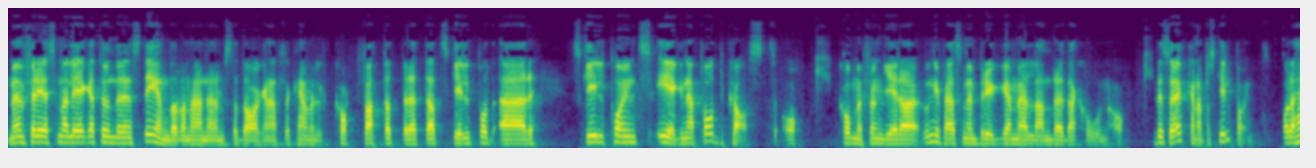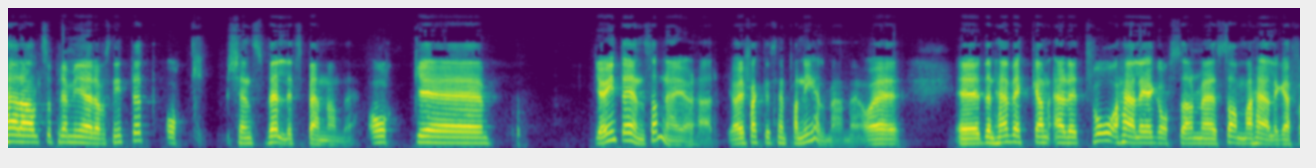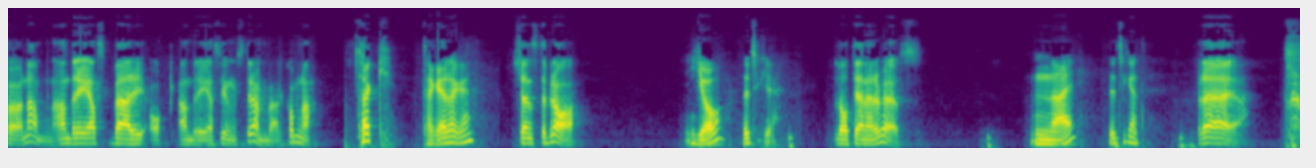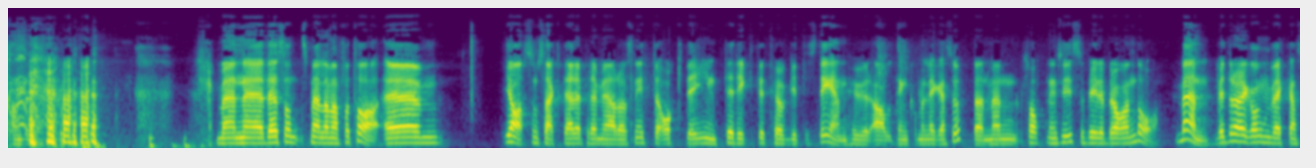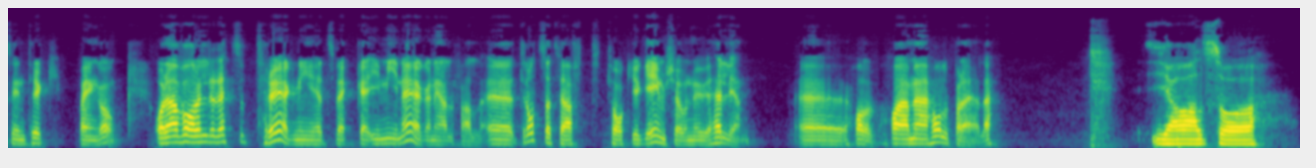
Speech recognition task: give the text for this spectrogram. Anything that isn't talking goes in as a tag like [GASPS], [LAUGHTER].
Men för er som har legat under en sten då de här närmsta dagarna så kan jag väl kortfattat berätta att Skillpod är Skillpoints egna podcast och kommer fungera ungefär som en brygga mellan redaktion och besökarna på Skillpoint. Och det här är alltså premiäravsnittet och känns väldigt spännande. Och eh, jag är inte ensam när jag gör det här. Jag är faktiskt en panel med mig. Och, eh, den här veckan är det två härliga gossar med samma härliga förnamn. Andreas Berg och Andreas Ljungström. Välkomna! Tack. Tackar, tackar. Känns det bra? Ja, det tycker jag. Låter jag nervös? Nej, det tycker jag inte. För det är jag. [LAUGHS] Men eh, det är sånt smällar man får ta. Ehm, ja, som sagt, det här är premiäravsnittet och det är inte riktigt hugget i sten hur allting kommer läggas upp än. Men förhoppningsvis så blir det bra ändå. Men vi drar igång med veckans intryck på en gång. Och det har varit en rätt så trög nyhetsvecka i mina ögon i alla fall. Eh, trots att vi har haft Tokyo Game Show nu i helgen. Eh, har, har jag med håll på det eller? Ja, alltså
